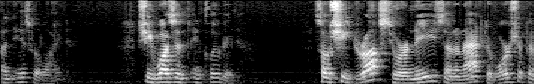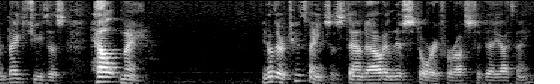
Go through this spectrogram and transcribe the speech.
an Israelite, she wasn't included. So she drops to her knees in an act of worship and begs Jesus, Help me. You know, there are two things that stand out in this story for us today, I think.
